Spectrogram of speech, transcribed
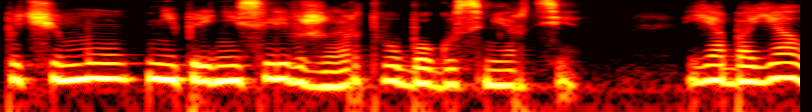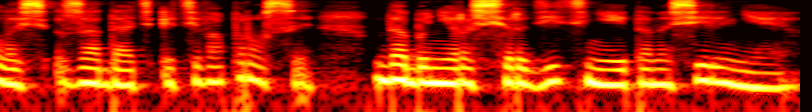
Почему не принесли в жертву богу смерти? Я боялась задать эти вопросы, дабы не рассердить Нейтана сильнее.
